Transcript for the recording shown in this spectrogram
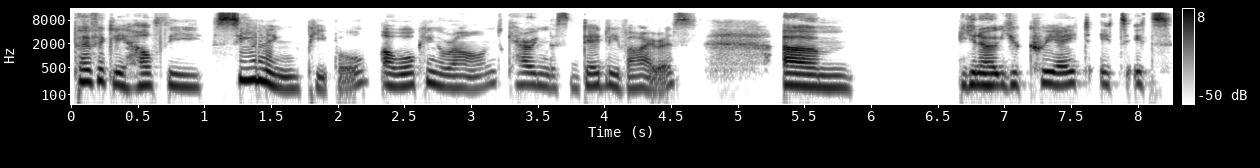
perfectly healthy seeming people are walking around carrying this deadly virus, um, you know, you create it's it's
